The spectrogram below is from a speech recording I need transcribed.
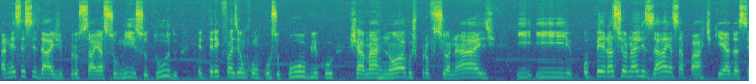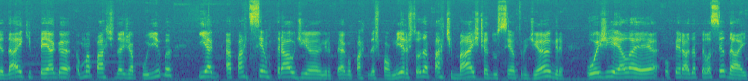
a necessidade para o SAI assumir isso tudo, ele teria que fazer um concurso público, chamar novos profissionais e, e operacionalizar essa parte que é da SEDAI, que pega uma parte da Japuíba e a, a, parte central de Angra, pega o Parque das Palmeiras, toda a parte baixa do centro de Angra, hoje ela é operada pela SEDAI.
